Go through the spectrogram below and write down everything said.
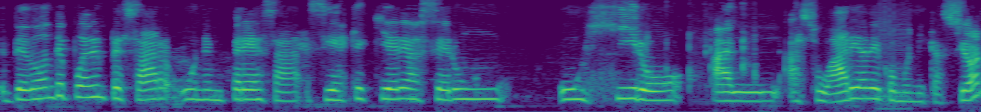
¿De dónde puede empezar una empresa si es que quiere hacer un, un giro al, a su área de comunicación?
